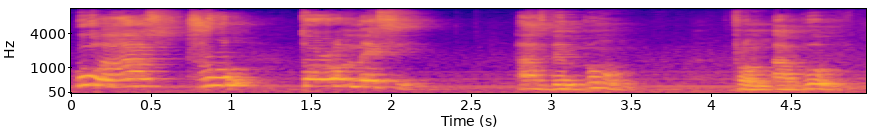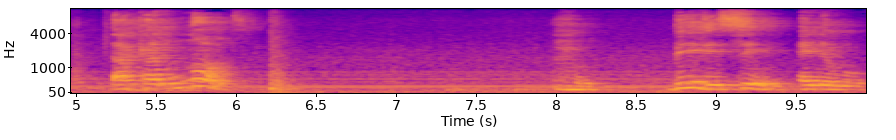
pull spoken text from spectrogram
who has true, thorough mercy has been born from above that cannot be the same anymore.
